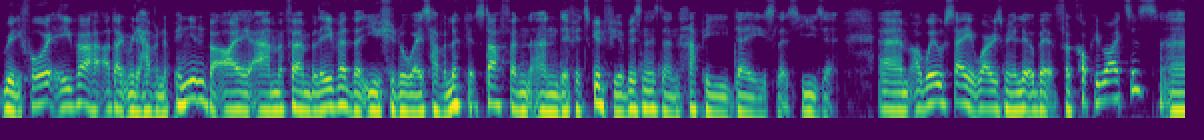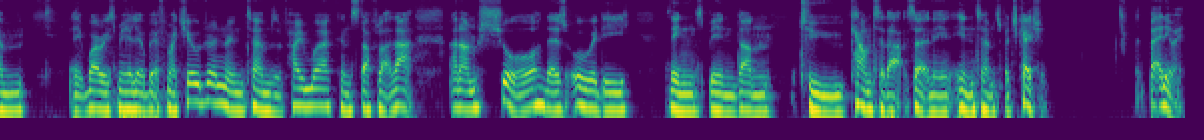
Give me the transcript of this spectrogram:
really for it either. I don't really have an opinion, but I am a firm believer that you should always have a look at stuff, and and if it's good for your business, then happy days. Let's use it. Um, I will say it worries me a little bit for copywriters. Um, it worries me a little bit for my children in terms of homework and stuff like that. And I'm sure there's already things being done to counter that, certainly in terms of education. But anyway,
